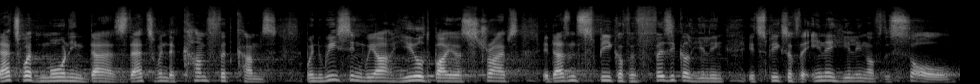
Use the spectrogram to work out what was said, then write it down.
That's what mourning does. That's when the comfort comes. When we sing, We are healed by your stripes, it doesn't speak of a physical healing, it speaks of the inner healing of the soul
